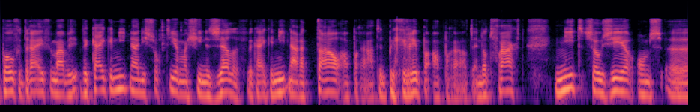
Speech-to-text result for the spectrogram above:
bovendrijven. Maar we, we, kijken niet naar die sorteermachine zelf. We kijken niet naar het taalapparaat, het begrippenapparaat. En dat vraagt niet zozeer om uh,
